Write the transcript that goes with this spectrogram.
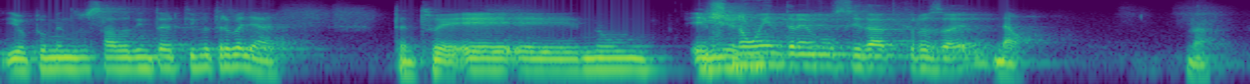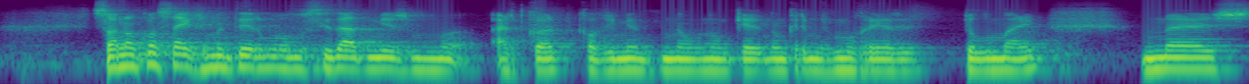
e eu pelo menos o sábado inteiro estive a trabalhar. Portanto, é. é, é- não, é Isto mesmo- não entra em velocidade de cruzeiro? Não. Não. Só não consegues manter uma velocidade mesmo hardcore, porque obviamente não, não, quer, não queremos morrer pelo meio, mas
